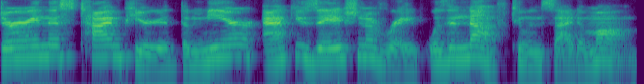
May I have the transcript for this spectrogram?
During this time period, the mere accusation of rape was enough to incite a mob,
